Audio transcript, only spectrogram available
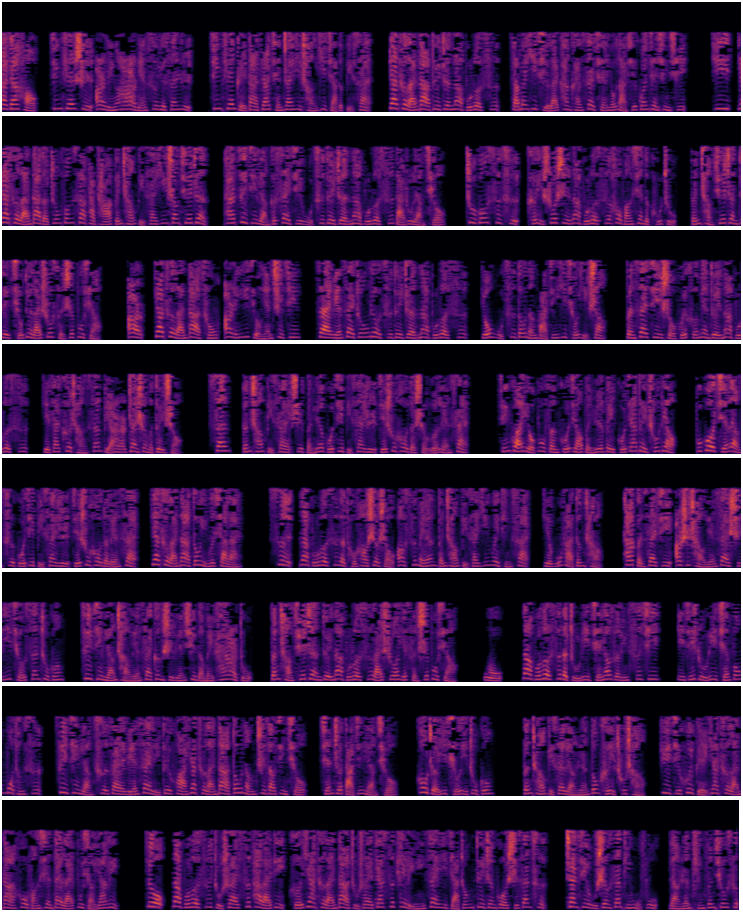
大家好，今天是二零二二年四月三日。今天给大家前瞻一场意甲的比赛，亚特兰大对阵那不勒斯。咱们一起来看看赛前有哪些关键信息。一、亚特兰大的中锋萨帕塔本场比赛因伤缺阵，他最近两个赛季五次对阵那不勒斯打入两球，助攻四次，可以说是那不勒斯后防线的苦主。本场缺阵对球队来说损失不小。二、亚特兰大从二零一九年至今，在联赛中六次对阵那不勒斯，有五次都能打进一球以上。本赛季首回合面对那不勒斯，也在客场三比二战胜了对手。三，本场比赛是本月国际比赛日结束后的首轮联赛。尽管有部分国脚本月被国家队抽调，不过前两次国际比赛日结束后的联赛，亚特兰大都赢了下来。四，那不勒斯的头号射手奥斯梅恩本场比赛因为停赛，也无法登场。他本赛季二十场联赛十一球三助攻，最近两场联赛更是连续的梅开二度。本场缺阵对那不勒斯来说也损失不小。五。那不勒斯的主力前腰泽林斯基以及主力前锋莫滕斯最近两次在联赛里对话亚特兰大都能制造进球，前者打进两球，后者一球一助攻。本场比赛两人都可以出场，预计会给亚特兰大后防线带来不小压力。六，那不勒斯主帅斯帕莱蒂和亚特兰大主帅加斯佩里尼在意甲中对阵过十三次，战绩五胜三平五负，两人平分秋色。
